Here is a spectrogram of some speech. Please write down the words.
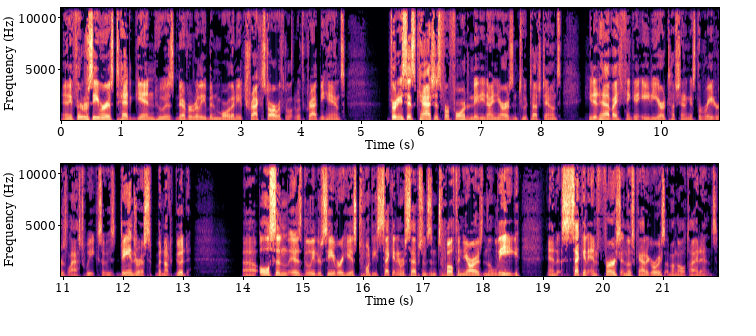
And the third receiver is Ted Ginn, who has never really been more than a track star with, with crappy hands. 36 catches for 489 yards and two touchdowns. He did have, I think, an 80 yard touchdown against the Raiders last week, so he's dangerous, but not good. Uh, Olsen is the lead receiver. He is 22nd in receptions and 12th in yards in the league, and second and first in those categories among all tight ends.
